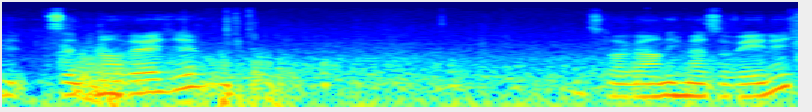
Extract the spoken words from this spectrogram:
Hinten sind noch welche. Und zwar gar nicht mehr so wenig.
